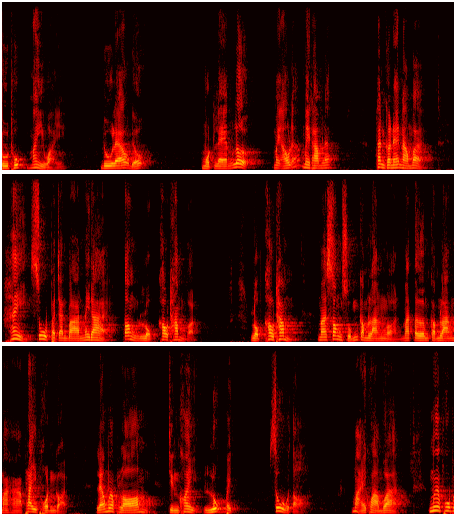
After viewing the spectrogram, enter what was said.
ดูทุกข์ไม่ไหว ดูแล้วเดี๋ยวหมดแรงเลิก ไม่เอาแล้วไม่ทำแล้ว ท่านก็แนะนำว่า ให้สู้ประจันบานไม่ได้ ต้องหลบเข้าถ้ำก่อน หลบเข้าถ้ำมาซ่องสุมกำลังก่อน มาเติมกำลังมาหาไพร่พลก่อน แล้วเมื่อพร้อมจึงค่อยลุกไปสู้ต่อ หมายความว่า เมื่อผู้ป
